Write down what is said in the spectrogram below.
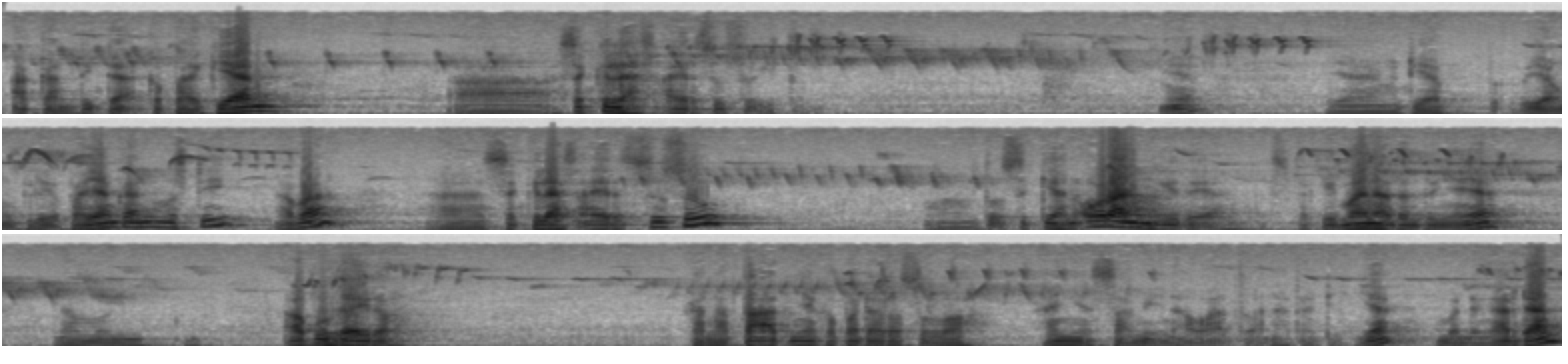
akan tidak kebagian uh, segelas air susu itu. Ya yang dia yang beliau bayangkan mesti apa uh, segelas air susu uh, untuk sekian orang gitu ya. Bagaimana tentunya ya. Namun Abu Hurairah. Karena taatnya kepada Rasulullah hanya sami'na wa ata'na tadi ya. Mendengar dan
